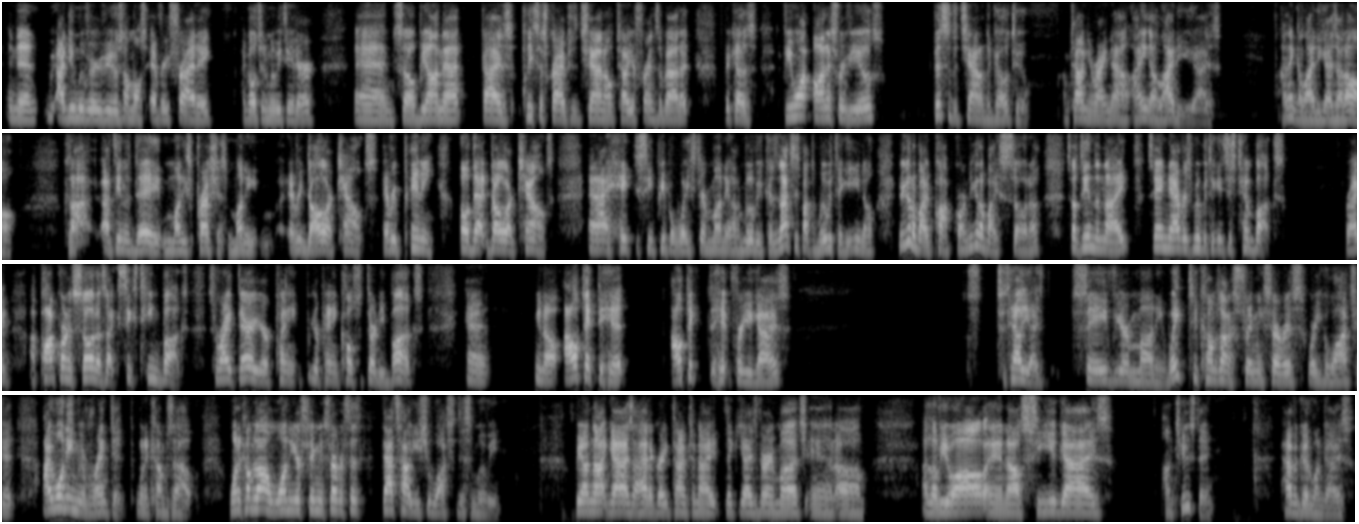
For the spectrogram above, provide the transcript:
And then I do movie reviews almost every Friday. I go to the movie theater. And so beyond that, guys, please subscribe to the channel. Tell your friends about it because if you want honest reviews, this is the channel to go to. I'm telling you right now, I ain't gonna lie to you guys. I ain't gonna lie to you guys at all. Because at the end of the day, money's precious. Money, every dollar counts. Every penny of that dollar counts. And I hate to see people waste their money on a movie because it's not just about the movie ticket. You know, you're gonna buy popcorn, you're gonna buy soda. So at the end of the night, saying the average movie ticket is just 10 bucks. Right? A popcorn and soda is like 16 bucks. So right there, you're paying you're paying close to 30 bucks. And you know, I'll take the hit. I'll take the hit for you guys to tell you guys save your money. Wait till it comes on a streaming service where you can watch it. I won't even rent it when it comes out. When it comes out on one of your streaming services, that's how you should watch this movie. Beyond that, guys, I had a great time tonight. Thank you guys very much. And um, I love you all. And I'll see you guys on Tuesday. Have a good one, guys.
